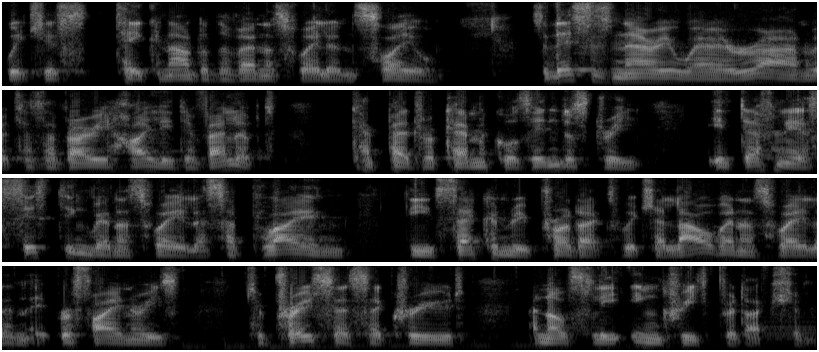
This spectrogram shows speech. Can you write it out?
which is taken out of the Venezuelan soil. So this is an area where Iran, which has a very highly developed petrochemicals industry, is definitely assisting Venezuela, supplying these secondary products which allow Venezuelan refineries to process their crude and obviously increase production.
